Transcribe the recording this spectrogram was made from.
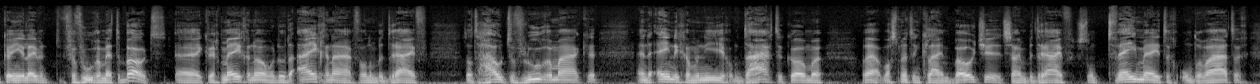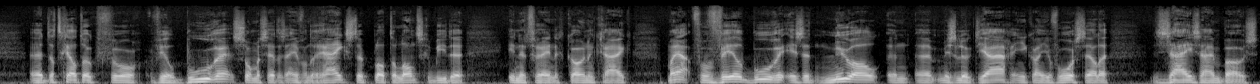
kun je leven vervoeren met de boot. ik werd meegenomen door de eigenaar van een bedrijf dat houten vloeren maakte. En de enige manier om daar te komen was met een klein bootje. Zijn bedrijf stond twee meter onder water. Uh, dat geldt ook voor veel boeren. Somerset is een van de rijkste plattelandsgebieden in het Verenigd Koninkrijk. Maar ja, voor veel boeren is het nu al een uh, mislukt jaar. En je kan je voorstellen, zij zijn boos.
